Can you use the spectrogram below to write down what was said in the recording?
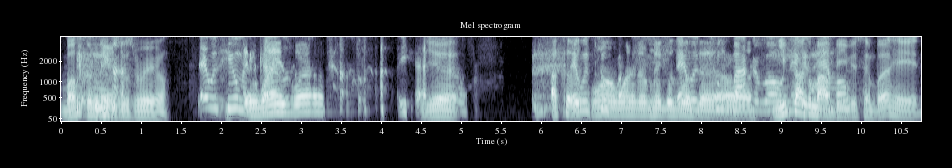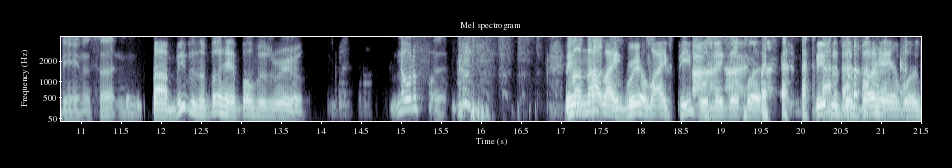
Both of them niggas was real. It was humans. In cuz. Wayne's World, yeah. Yeah. I could It have was two. one of them niggas It was was a two uh, rock and roll You talking about Emo. Beavis and Butthead then or something? nah Beavis and Butthead both is real. No, the fu- Uh, no, not like cartoon- real life people, Alright, nigga, alright, but Beavis and Butthead was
